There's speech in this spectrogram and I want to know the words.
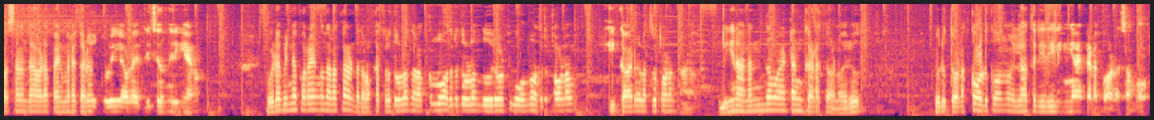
അവസാനം എന്താ അവിടെ പൈൻമരക്കാടുകൾക്കുള്ളിൽ അവിടെ എത്തിച്ചേർന്നിരിക്കുകയാണ്. ഇവിടെ പിന്നെ കുറേ അങ്ങ് നടക്കാറുണ്ട് നമുക്ക് അത്രത്തോളം നടക്കുന്നു അത്രത്തോളം ദൂരോട്ട് പോകുന്നു അത്രത്തോളം ഈ കാടുകൾ അത്രത്തോളം കാണാം ഇതിങ്ങനെ അനന്തമായിട്ട് അങ്ങ് കിടക്കുകയാണ്. ഒരു ഒരു തുടക്കം ഒടുക്കമൊന്നും ഇല്ലാത്ത രീതിയിൽ ഇങ്ങനെ കിടക്കുവാണ് സംഭവം.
